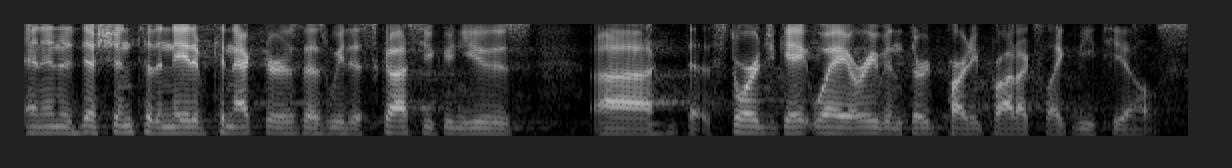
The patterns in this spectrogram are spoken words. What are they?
And in addition to the native connectors, as we discussed, you can use uh, storage gateway or even third party products like VTLs.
